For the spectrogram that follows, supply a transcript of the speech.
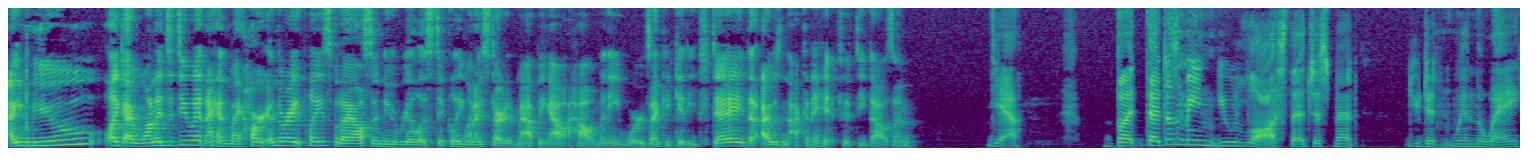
I knew like I wanted to do it and I had my heart in the right place, but I also knew realistically when I started mapping out how many words I could get each day that I was not going to hit 50,000. Yeah. But that doesn't mean you lost. That just meant you didn't win the way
